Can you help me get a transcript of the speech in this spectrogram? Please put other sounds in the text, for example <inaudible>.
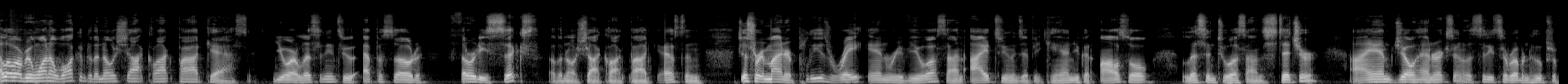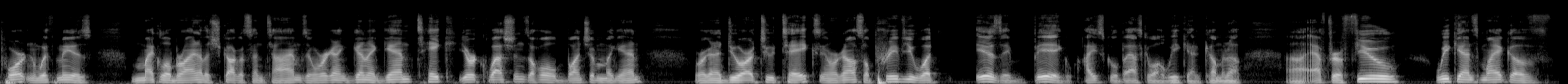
Hello, everyone, and welcome to the No Shot Clock podcast. You are listening to episode 36 of the No Shot Clock podcast. And just a reminder please rate and review us on iTunes if you can. You can also listen to us on Stitcher. I am Joe Henricksen of the City Suburban Hoops Report, and with me is Michael O'Brien of the Chicago Sun Times. And we're going to again take your questions, a whole bunch of them again. We're going to do our two takes, and we're going to also preview what is a big high school basketball weekend coming up. Uh, after a few weekends, Mike, of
